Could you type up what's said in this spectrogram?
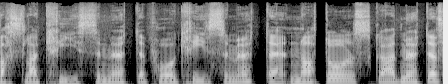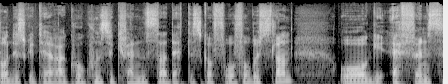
varsla krisemøte på krisemøte. Nato skal ha et møte for å diskutere hvilke konsekvenser dette skal få for Russland, og FNs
